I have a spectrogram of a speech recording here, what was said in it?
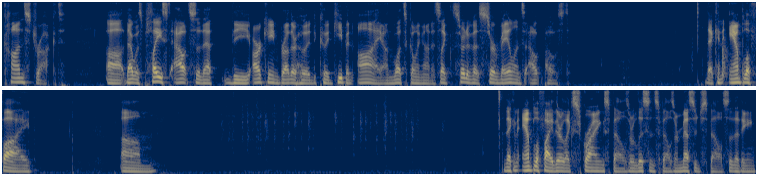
construct uh, that was placed out so that the Arcane Brotherhood could keep an eye on what's going on. It's like sort of a surveillance outpost that can amplify um, that can amplify their like scrying spells or listen spells or message spells so that they can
